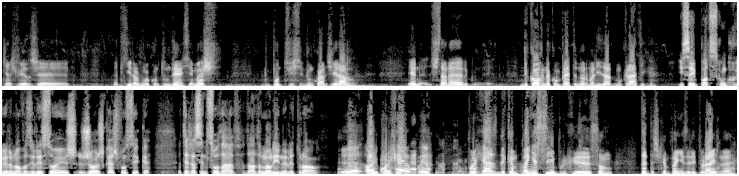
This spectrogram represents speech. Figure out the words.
que às vezes é, adquire alguma contundência, mas do ponto de vista de um quadro geral, é, está na, decorre na completa normalidade democrática. E sem hipótese de concorrer a novas eleições, Jorge Cás Fonseca até já sente saudade da adrenalina eleitoral. Uh, olha, por acaso, uh, por acaso, da campanha sim, porque são tantas campanhas eleitorais, não é?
